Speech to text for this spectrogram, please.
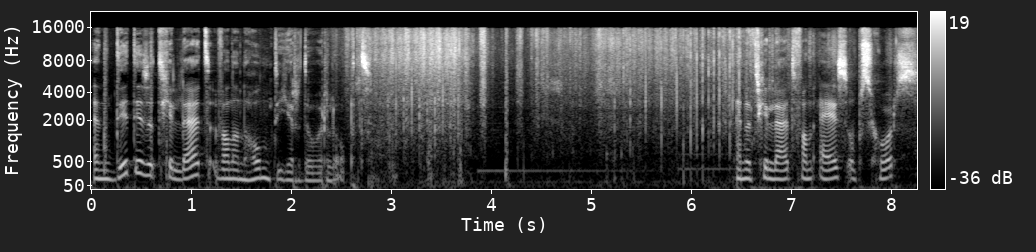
En dit is het geluid van een hond die er doorloopt. En het geluid van ijs op schors.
